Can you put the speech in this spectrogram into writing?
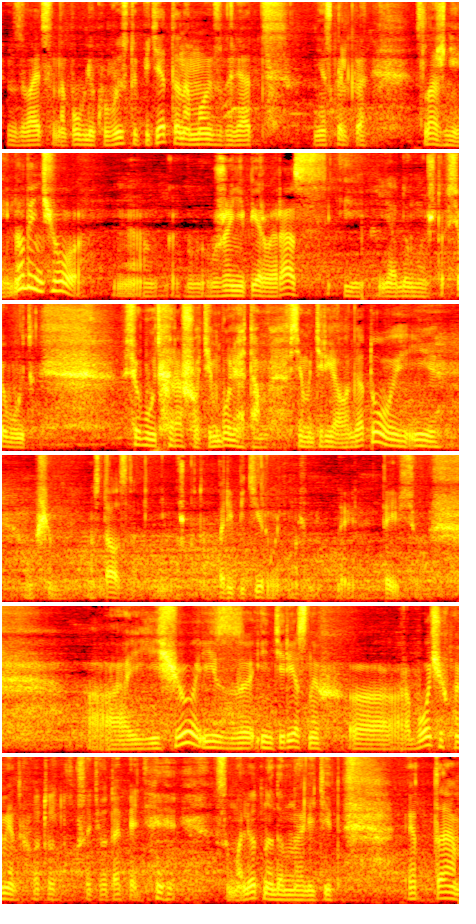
что называется, на публику выступить. Это, на мой взгляд, несколько сложнее. Но да ничего, как бы уже не первый раз, и я думаю, что все будет, все будет хорошо. Тем более там все материалы готовы, и, в общем, Осталось там немножко там, порепетировать, может быть, да да и все. А еще из интересных э, рабочих моментов, вот тут, кстати, вот опять самолет надо мной летит, это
